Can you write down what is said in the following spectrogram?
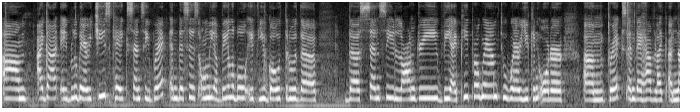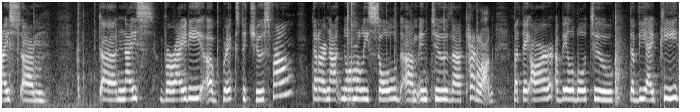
um, I got a blueberry cheesecake Scentsy brick and this is only available if you go through the the Scentsy Laundry VIP program to where you can order um, bricks and they have like a nice um, nice variety of bricks to choose from that are not normally sold um, into the catalog but they are available to the VIP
